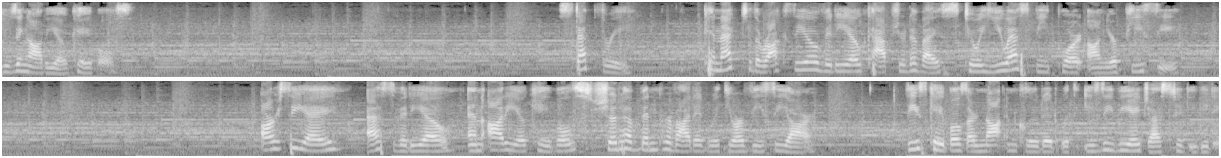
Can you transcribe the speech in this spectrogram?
using audio cables. Step 3. Connect the Roxio video capture device to a USB port on your PC. RCA, S-Video, and audio cables should have been provided with your VCR. These cables are not included with Easy VHS to DVD.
